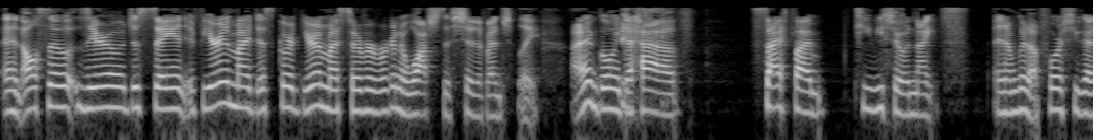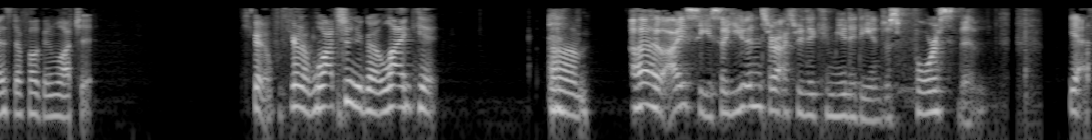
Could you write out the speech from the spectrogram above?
And also, Zero, just saying, if you're in my Discord, you're in my server, we're gonna watch this shit eventually. I am going to have sci-fi TV show nights, and I'm gonna force you guys to fucking watch it. You're gonna you're gonna watch it, you're gonna like it. Um, Oh, I see. So you interact with the community and just force them. yes.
